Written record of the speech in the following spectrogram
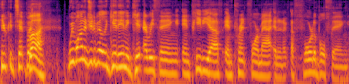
You can tip, but but we wanted you to be able to get in and get everything in PDF and print format at an affordable thing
